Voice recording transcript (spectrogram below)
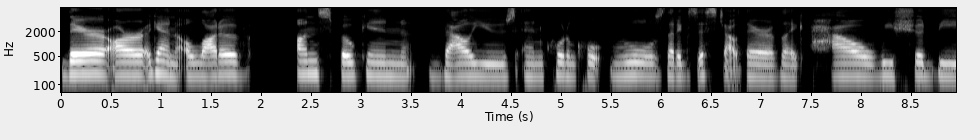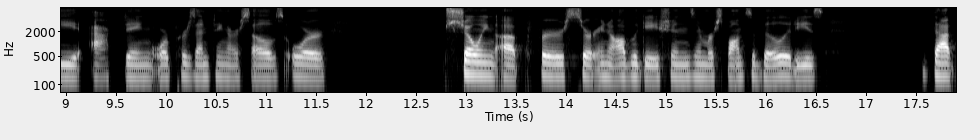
there are, again, a lot of unspoken values and quote unquote rules that exist out there of like how we should be acting or presenting ourselves or showing up for certain obligations and responsibilities that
